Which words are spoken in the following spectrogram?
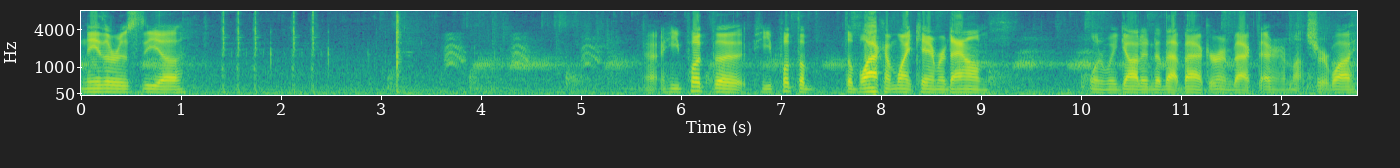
Neither is the, uh... uh, he put the he put the the black and white camera down when we got into that back room back there. I'm not sure why.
